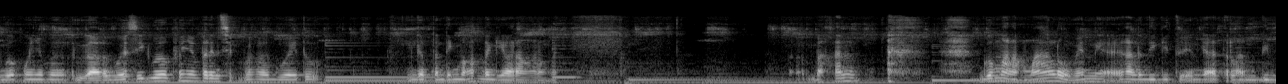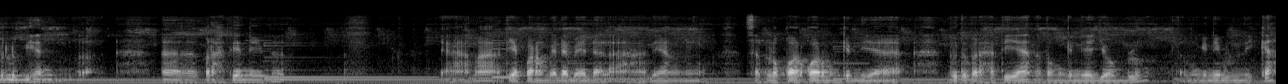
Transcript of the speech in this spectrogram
gue punya kalau gue sih gue punya prinsip bahwa gue itu nggak penting banget bagi orang-orang. Bahkan gue malah malu men ya, kalau digituin gak terlalu berlebihan uh, perhatiannya itu. Ya sama tiap orang beda-beda lah. Ada yang selalu kor-kor mungkin dia butuh perhatian atau mungkin dia jomblo atau mungkin dia belum nikah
